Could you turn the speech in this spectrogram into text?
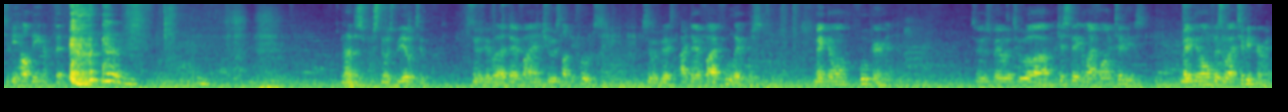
to be healthy and fit. now, this students be able to. Students be able to identify and choose healthy foods. Students be able to identify food labels, make their own food pyramid. Students be able to uh, participate in lifelong activities, make their own physical activity pyramid,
